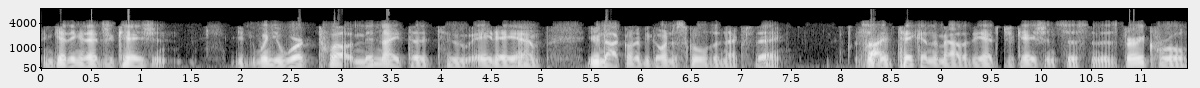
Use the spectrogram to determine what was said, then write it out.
and getting an education? When you work 12 midnight to to 8 a.m., you're not going to be going to school the next day. So Right. they've taken them out of the education system. It's very cruel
